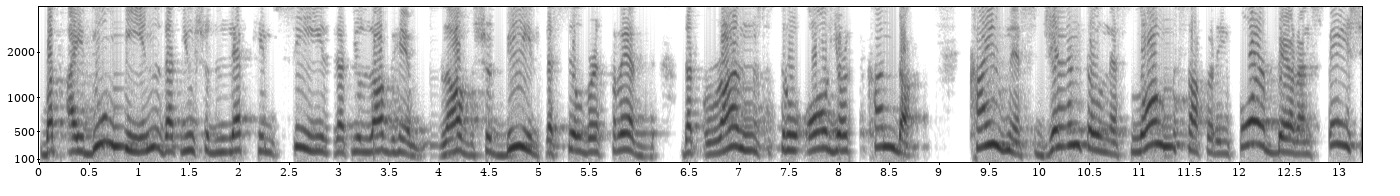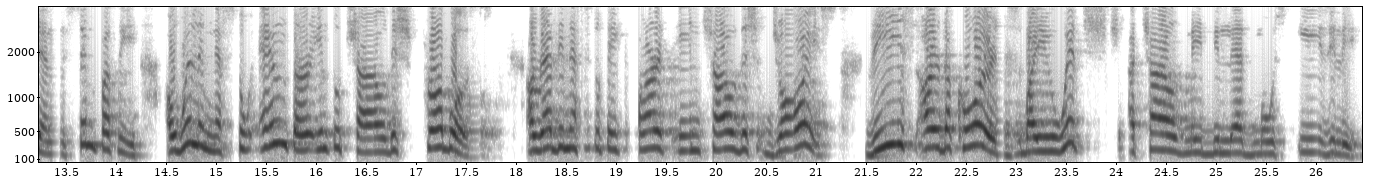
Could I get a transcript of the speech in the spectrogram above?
but I do mean that you should let him see that you love him. Love should be the silver thread that runs through all your conduct. Kindness, gentleness, long suffering, forbearance, patience, sympathy, a willingness to enter into childish troubles a readiness to take part in childish joys. These are the cords by which a child may be led most easily.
